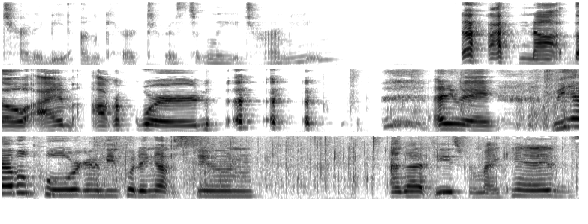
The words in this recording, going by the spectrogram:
try to be uncharacteristically charming. not though, I'm awkward. anyway, we have a pool we're going to be putting up soon. I got these for my kids.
